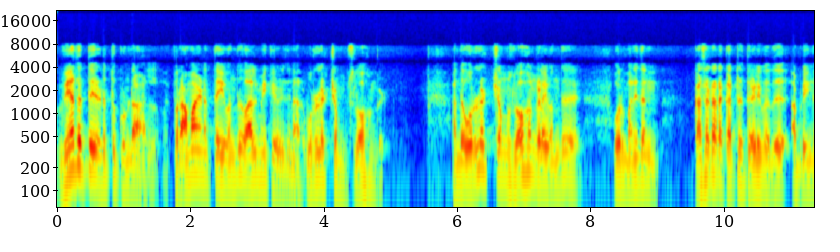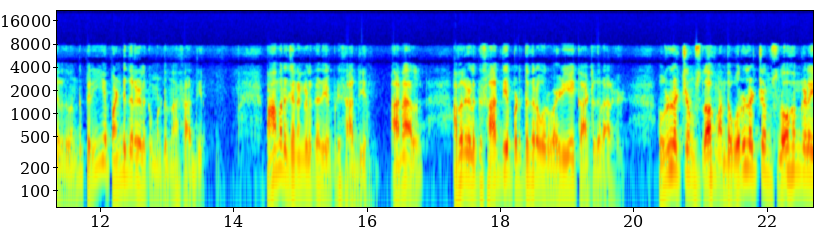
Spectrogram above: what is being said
வேதத்தை எடுத்துக்கொண்டால் இப்போ ராமாயணத்தை வந்து வால்மீகி எழுதினார் ஒரு லட்சம் ஸ்லோகங்கள். அந்த ஒரு லட்சம் ஸ்லோகங்களை வந்து ஒரு மனிதன் கசடர கற்று தெளிவது அப்படிங்கிறது வந்து பெரிய பண்டிதர்களுக்கு மட்டும்தான் சாத்தியம். பாமர ஜனங்களுக்கு அது எப்படி சாத்தியம்? ஆனால் அவர்களுக்கு சாத்தியப்படுத்துகிற ஒரு வழியை காட்டுகிறார்கள். ஒரு லட்சம் ஸ்லோகம் அந்த ஒரு லட்சம் ஸ்லோகங்களை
